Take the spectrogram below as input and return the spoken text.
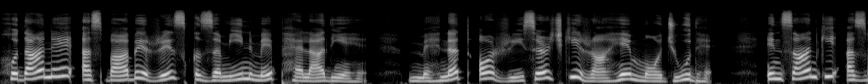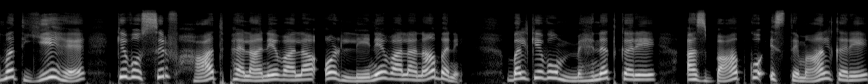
خدا نے اسباب رزق زمین میں پھیلا دیے ہیں۔ محنت اور ریسرچ کی راہیں موجود ہیں۔ انسان کی عظمت یہ ہے کہ وہ صرف ہاتھ پھیلانے والا اور لینے والا نہ بنے، بلکہ وہ محنت کرے، اسباب کو استعمال کرے،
